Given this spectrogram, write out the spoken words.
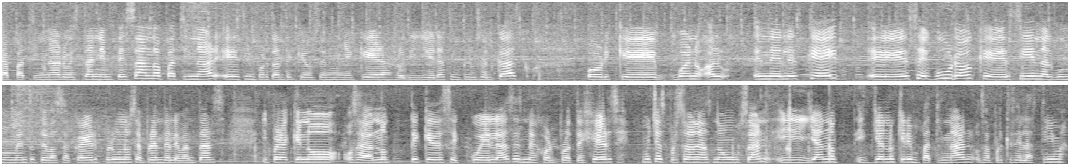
a patinar o están empezando a patinar, es importante que usen muñequeras, rodilleras, incluso el casco, porque bueno, en el skate eh, es seguro que sí en algún momento te vas a caer, pero uno se aprende a levantarse y para que no, o sea, no te quede secuelas es mejor protegerse. Muchas personas no usan y ya no, y ya no quieren patinar, o sea, porque se lastiman.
